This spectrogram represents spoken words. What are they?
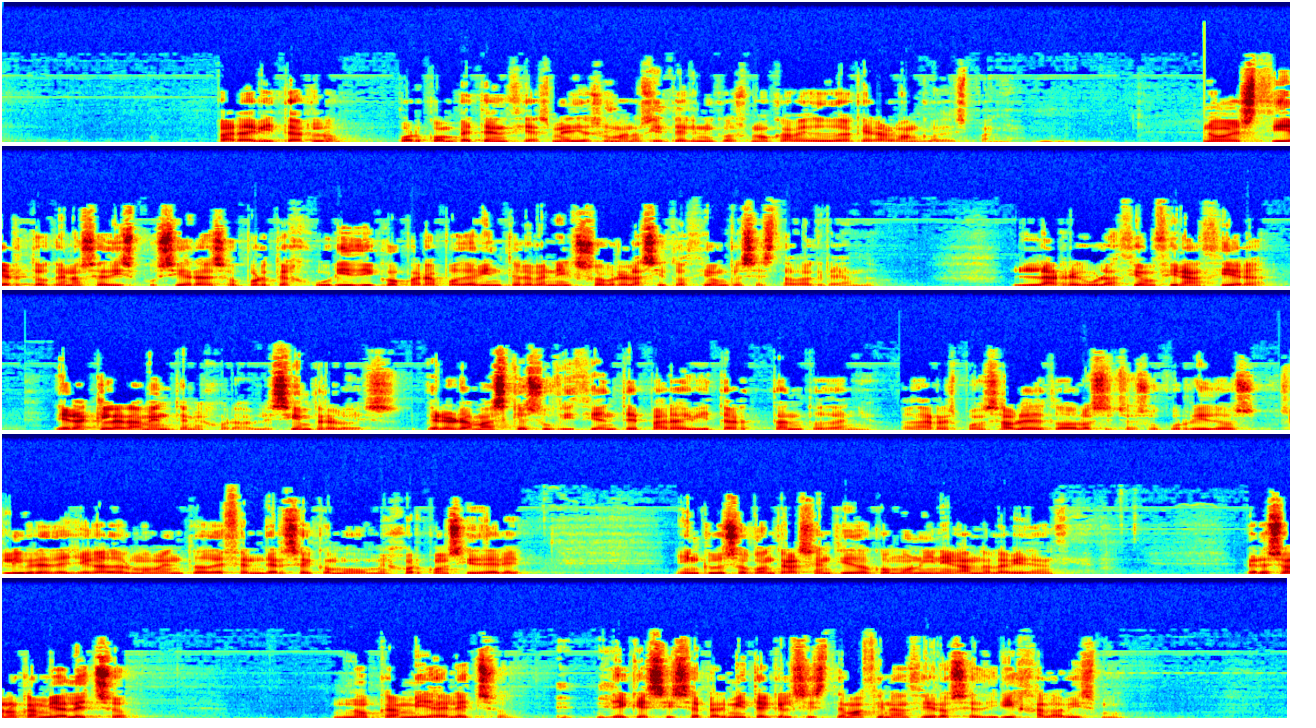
para evitarlo, por competencias, medios humanos y técnicos, no cabe duda que era el Banco de España. No es cierto que no se dispusiera de soporte jurídico para poder intervenir sobre la situación que se estaba creando. La regulación financiera era claramente mejorable, siempre lo es, pero era más que suficiente para evitar tanto daño. Cada responsable de todos los hechos ocurridos libre de, llegado el momento, defenderse como mejor considere, incluso contra el sentido común y negando la evidencia. Pero eso no cambia el hecho no cambia el hecho de que si se permite que el sistema financiero se dirija al abismo,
